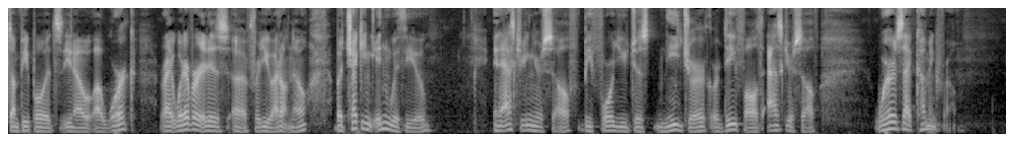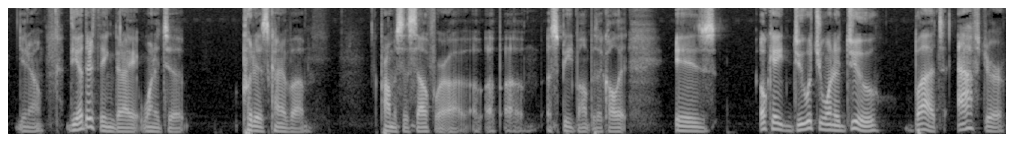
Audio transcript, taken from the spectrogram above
some people it's you know uh, work right? Whatever it is uh, for you i don't know. But checking in with you and asking yourself before you just knee jerk or default ask yourself where is that coming from? You know? The other thing that i wanted to put as kind of a promise itself, or a, a, a, a speed bump as i call it is okay, do what you want to do, but after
